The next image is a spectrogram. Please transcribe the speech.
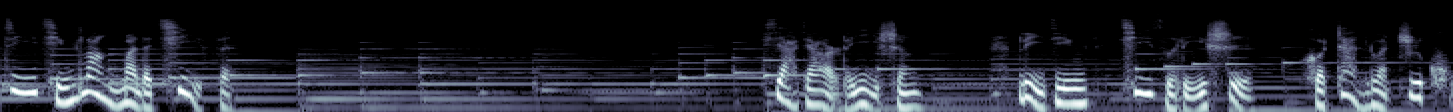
激情浪漫的气氛。夏加尔的一生，历经妻子离世和战乱之苦。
